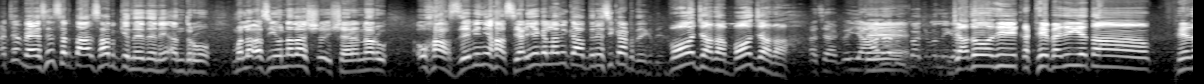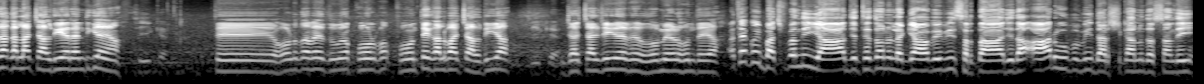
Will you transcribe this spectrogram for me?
ਅੱਛਾ ਵੈਸੇ ਸਰਤਾਜ ਸਾਹਿਬ ਕਿੰਨੇ ਦੇ ਨੇ ਅੰਦਰੋਂ? ਮਤਲਬ ਅਸੀਂ ਉਹਨਾਂ ਦਾ ਸ਼ਰਨਾ ਰੂ ਉਹ ਹੱਸਦੇ ਵੀ ਨਹੀਂ ਹਾਸੇ ਵਾਲੀਆਂ ਗੱਲਾਂ ਵੀ ਕਰਦੇ ਨੇ ਅਸੀਂ ਘੱਟ ਦੇਖਦੇ ਬਹੁਤ ਜ਼ਿਆਦਾ ਬਹੁਤ ਜ਼ਿਆਦਾ। ਅੱਛਾ ਕੋਈ ਯਾਦ ਹੈ ਵੀ ਬਚਪਨ ਦੀ ਗੱਲ? ਜਦੋਂ ਅਸੀਂ ਇਕੱਠੇ ਬਹਿ ਜਾਈਏ ਤਾਂ ਫੇਰ ਤਾਂ ਗੱਲਾਂ ਚੱਲਦੀਆਂ ਰਹਿੰਦੀਆਂ ਆ। ਠੀਕ ਹੈ। ਤੇ ਹੁਣ ਤਾਂ ਫੇਰ ਦੂਰ ਫੋਨ ਫੋਨ ਤੇ ਗੱਲਬਾਤ ਚੱਲਦੀ ਆ। ਠੀਕ ਹੈ। ਜਦ ਚੱਲ ਜਾਈਏ ਫਿਰ ਉਦੋਂ ਮੇਲ ਹੁੰਦੇ ਆ। ਅੱਛਾ ਕੋਈ ਬਚਪਨ ਦੀ ਯਾਦ ਜਿੱਥੇ ਤੁਹਾਨੂੰ ਲੱਗਿਆ ਹੋਵੇ ਵੀ ਸਰਤਾਜ ਦਾ ਆਹ ਰੂਪ ਵੀ ਦਰਸ਼ਕਾਂ ਨੂੰ ਦੱਸਣ ਦੀ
